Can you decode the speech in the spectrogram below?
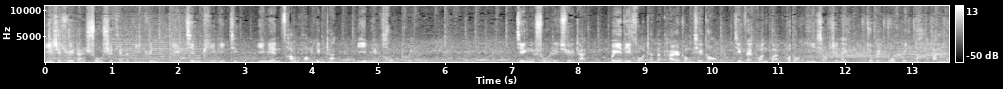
已是血战数十天的敌军也筋疲力尽，一面仓皇应战，一面后退。经数日血战，围敌所占的台儿庄街道，竟在短短不到一小时内就被夺回大半部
